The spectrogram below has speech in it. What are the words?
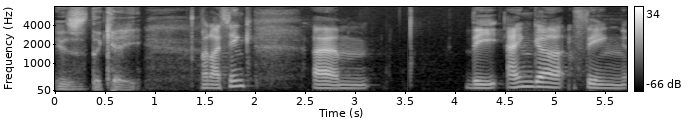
is the key. And I think um, the anger thing,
